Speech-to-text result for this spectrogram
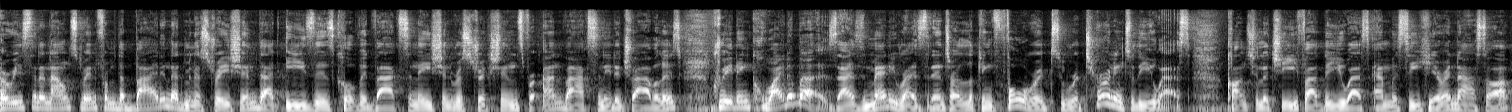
A recent announcement from the Biden administration that eases COVID vaccination restrictions for unvaccinated travelers, creating quite a buzz as many residents are looking forward to returning to the U.S. Consular Chief at the U.S. Embassy here in Nassau,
